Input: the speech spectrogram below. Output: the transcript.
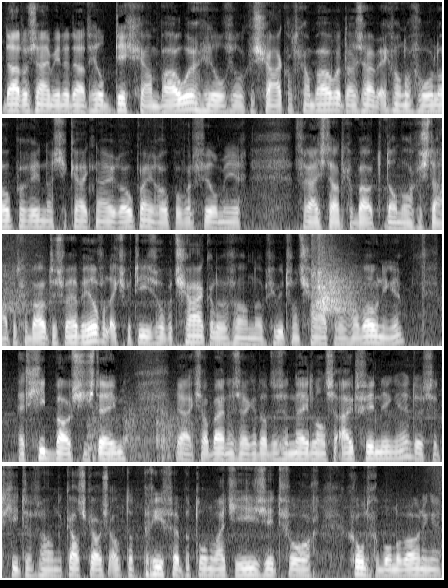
Daardoor zijn we inderdaad heel dicht gaan bouwen, heel veel geschakeld gaan bouwen. Daar zijn we echt wel een voorloper in als je kijkt naar Europa. In Europa wordt veel meer vrijstaand gebouwd dan wel gestapeld gebouwd. Dus we hebben heel veel expertise op het, schakelen van, op het gebied van het schakelen van woningen het gietbouwsysteem. Ja, ik zou bijna zeggen dat is een Nederlandse uitvinding. Hè? Dus het gieten van de casco's, ook dat prefabbeton wat je hier ziet voor grondgebonden woningen.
